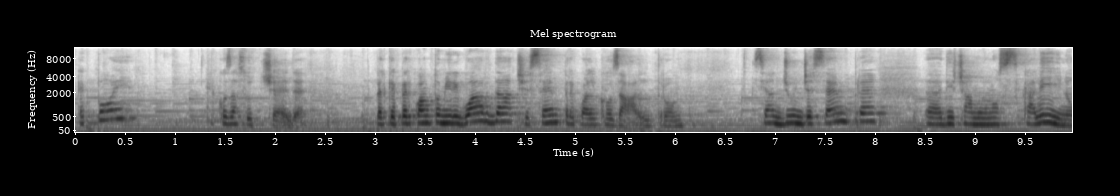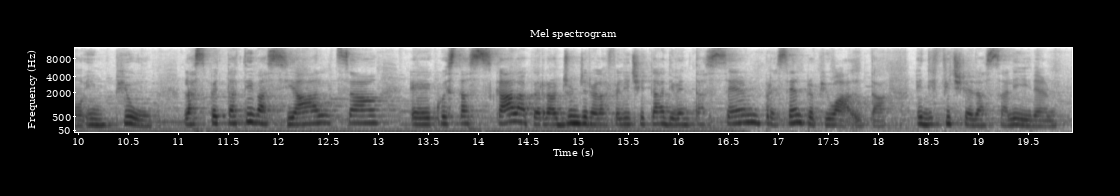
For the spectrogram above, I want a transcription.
E poi che cosa succede? perché per quanto mi riguarda c'è sempre qualcos'altro. Si aggiunge sempre, eh, diciamo, uno scalino in più, l'aspettativa si alza e questa scala per raggiungere la felicità diventa sempre, sempre più alta e difficile da salire.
